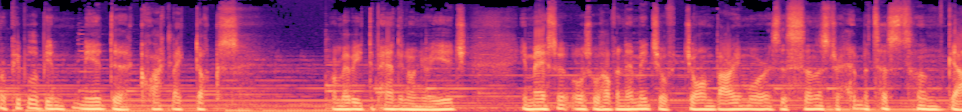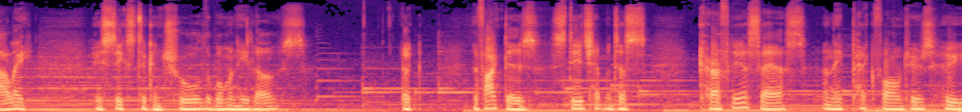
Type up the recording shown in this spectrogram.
where people have been made to quack like ducks, or maybe depending on your age, you may also have an image of John Barrymore as the sinister hypnotist Svengali who seeks to control the woman he loves. Look, the fact is, stage hypnotists carefully assess and they pick volunteers who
